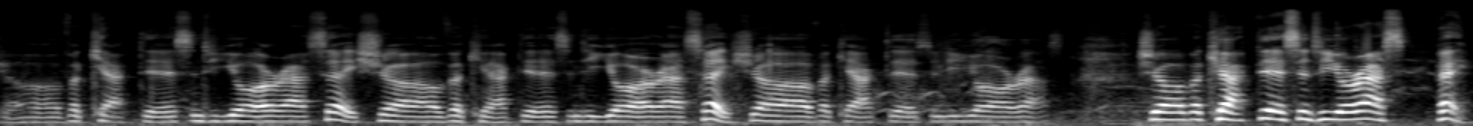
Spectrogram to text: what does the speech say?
Shove a cactus into your ass, hey. Shove a cactus into your ass, hey. Shove a cactus into your ass. Shove a cactus into your ass, hey.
